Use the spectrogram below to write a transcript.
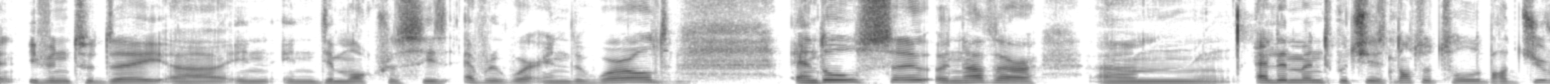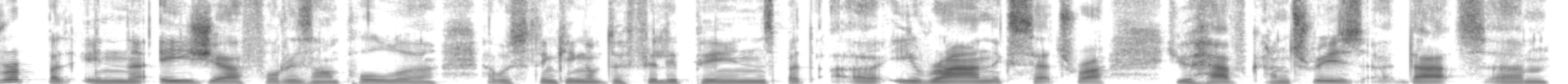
even today uh, in, in democracies everywhere in the world. Mm -hmm. And also another um, element, which is not at all about Europe, but in Asia, for example, uh, I was thinking of the Philippines, but uh, Iran, etc. You have countries that um,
